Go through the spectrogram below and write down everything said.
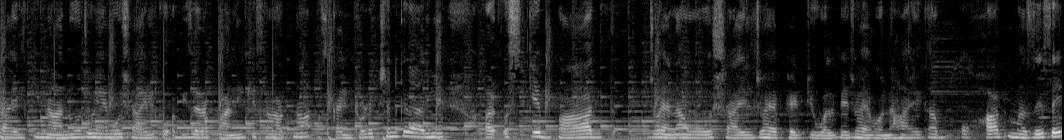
शाइल की नानो जो हैं वो शाइल को अभी ज़रा पानी के साथ ना उसका इंट्रोडक्शन करा रही हैं और उसके बाद जो है ना, वो शाइल जो है फिर ट्यूबवेल पे जो है वो नहाएगा बहुत मज़े से,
